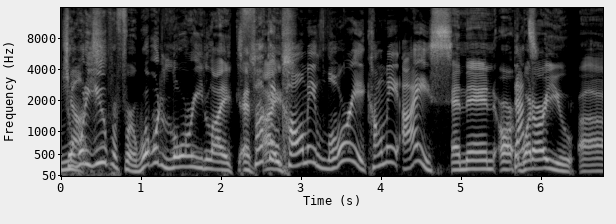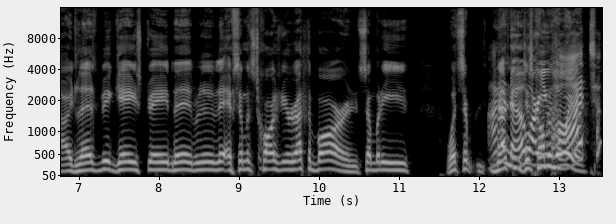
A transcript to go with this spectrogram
So what do you prefer? What would Lori like as fucking Ice? call me Lori? Call me Ice. and then, or what are you? Uh, lesbian, gay, straight? Blah, blah, blah. If someone's calling you're at the bar and somebody, what's a? I don't know. just Are you hot?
